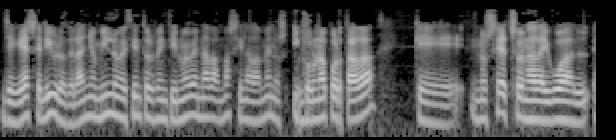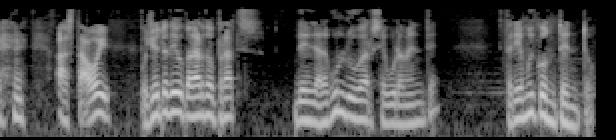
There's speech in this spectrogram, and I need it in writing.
llegué a ese libro del año 1929, nada más y nada menos, y pues con una portada que no se ha hecho nada igual hasta hoy. Pues yo te digo que Alardo Prats, desde algún lugar seguramente, estaría muy contento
